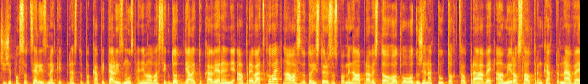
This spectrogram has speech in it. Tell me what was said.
čiže po socializme, keď nastúpil kapitalizmus a nemal vlastne kto ďalej tú kaviareň prevádzkovať. No a vlastne túto históriu som spomínala práve z toho dôvodu, že na túto chcel práve Miroslav Trnka v Trnave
